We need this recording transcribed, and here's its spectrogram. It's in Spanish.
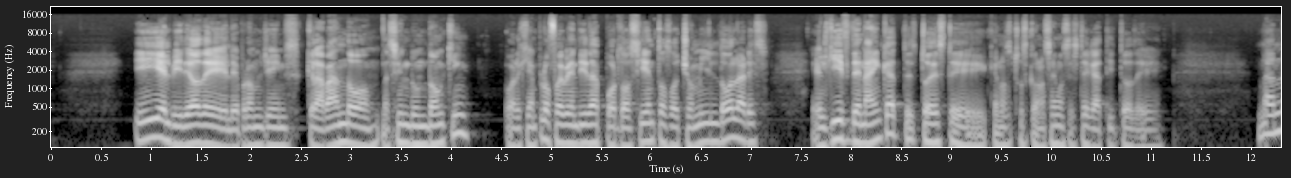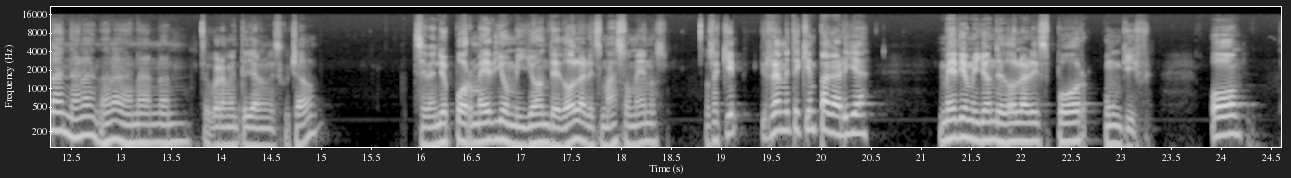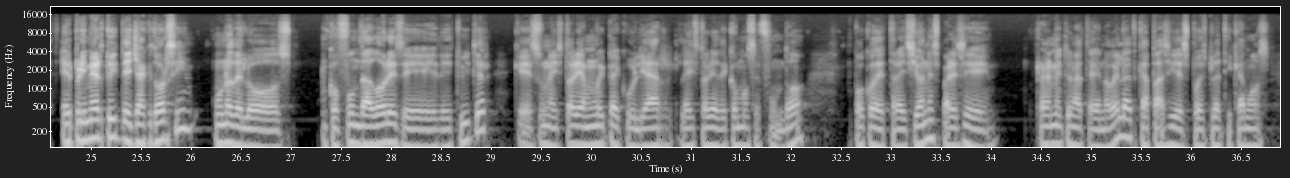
Y el video de LeBron James clavando, haciendo un donking, por ejemplo, fue vendida por 208 mil dólares. El GIF de Ninecat, todo este que nosotros conocemos, este gatito de. Seguramente ya lo han escuchado. Se vendió por medio millón de dólares, más o menos. O sea, ¿quién, ¿realmente quién pagaría medio millón de dólares por un GIF? O el primer tweet de Jack Dorsey, uno de los cofundadores de, de, Twitter, que es una historia muy peculiar, la historia de cómo se fundó, un poco de traiciones, parece realmente una telenovela, capaz y después platicamos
